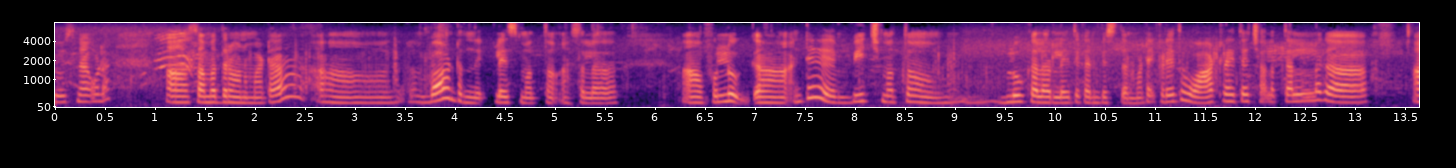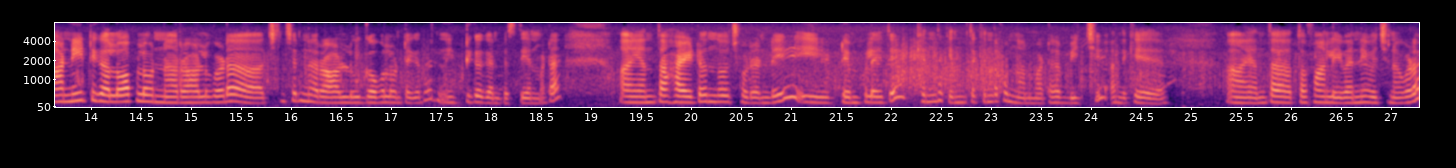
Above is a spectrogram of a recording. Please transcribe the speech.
చూసినా కూడా సముద్రం అనమాట బాగుంటుంది ప్లేస్ మొత్తం అసలు. ఫుల్ అంటే బీచ్ మొత్తం బ్లూ కలర్లో అయితే కనిపిస్తుంది అనమాట ఇక్కడైతే వాటర్ అయితే చాలా తెల్లగా ఆ నీట్గా లోపల ఉన్న రాళ్ళు కూడా చిన్న చిన్న రాళ్ళు గవ్వలు ఉంటాయి కదా నీట్గా కనిపిస్తాయి అనమాట ఎంత హైట్ ఉందో చూడండి. ఈ టెంపుల్ అయితే కింద కింద కిందకు ఉందన్నమాట బీచ్. అందుకే ఎంత తుఫాన్లు ఇవన్నీ వచ్చినా కూడా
